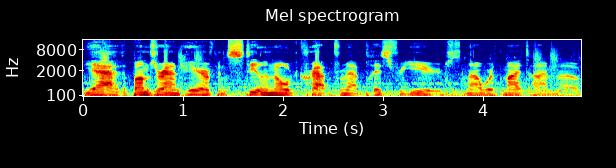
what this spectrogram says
yeah, the bums around here have been stealing old crap from that place for years. Not worth my time, though.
